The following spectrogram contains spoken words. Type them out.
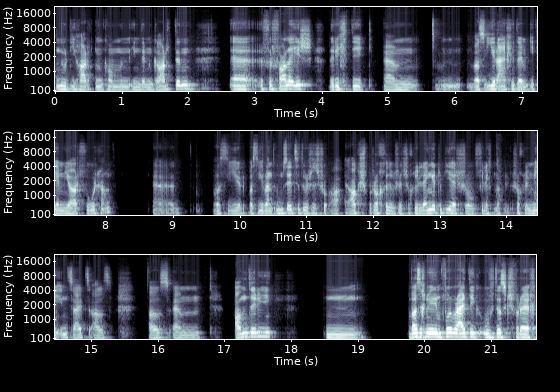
nur die Harten kommen in den Garten äh, verfallen ist, richtig, ähm, was ihr eigentlich in dem, in dem Jahr vorhabt. Äh, was ihr, was ihr wollt umsetzen Du hast es schon angesprochen, du bist jetzt schon ein bisschen länger dabei, hast schon vielleicht noch schon ein bisschen mehr Insights als, als ähm, andere. Was ich mir in Vorbereitung auf das Gespräch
